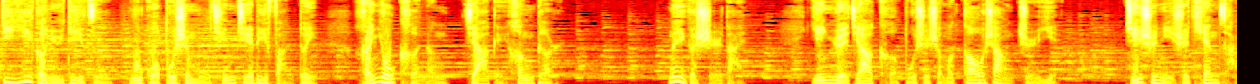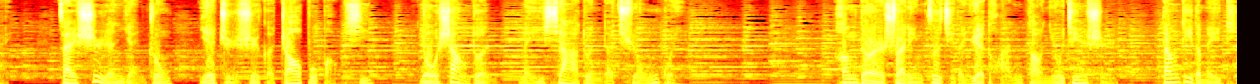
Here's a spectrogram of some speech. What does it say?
第一个女弟子如果不是母亲竭力反对，很有可能嫁给亨德尔。那个时代，音乐家可不是什么高尚职业，即使你是天才，在世人眼中也只是个朝不保夕、有上顿没下顿的穷鬼。亨德尔率领自己的乐团到牛津时，当地的媒体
